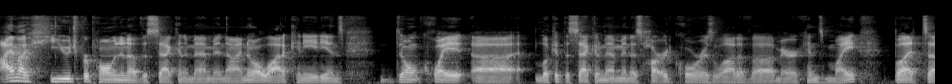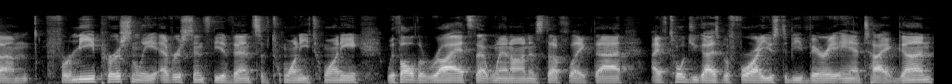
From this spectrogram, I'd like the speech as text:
I'm a huge proponent of the Second Amendment. Now, I know a lot of Canadians don't quite uh, look at the Second Amendment as hardcore as a lot of uh, Americans might, but um, for me personally, ever since the events of 2020, with all the riots that went on and stuff like that, I've told you guys before, I used to be very anti gun.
